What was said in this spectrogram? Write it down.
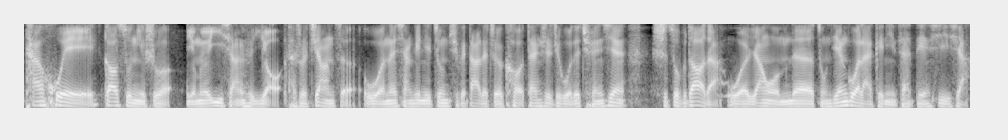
他会告诉你说有没有意向，说有。他说这样子，我呢想给你争取个大的折扣，但是这个我的权限是做不到的，我让我们的总监过来跟你再联系一下，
